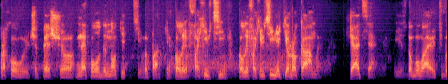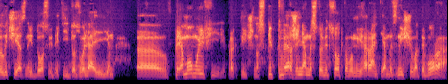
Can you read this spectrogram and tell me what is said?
враховуючи те, що не поодинокі ці випадки, коли фахівців, коли фахівців, які роками вчаться і здобувають величезний досвід, який дозволяє їм е, в прямому ефірі, практично з підтвердженнями 100% і гарантіями знищувати ворога,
